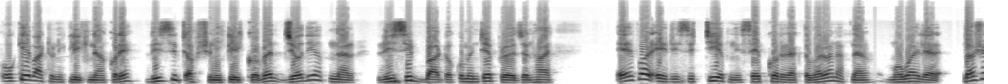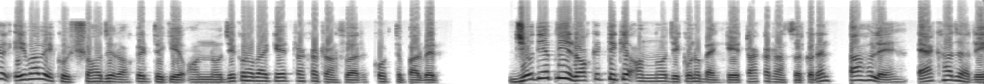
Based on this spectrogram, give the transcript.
ওকে বাটনে ক্লিক না করে রিসিপ্ট অপশনে ক্লিক করবেন। যদি আপনার রিসিপ্ট বা ডকুমেন্টের প্রয়োজন হয় এরপর এই রিসিপ্টটি আপনি সেভ করে রাখতে পারবেন আপনার মোবাইলের দর্শক এইভাবে খুব সহজে রকেট থেকে অন্য যে কোনো ব্যাংকে টাকা ট্রান্সফার করতে পারবেন। যদি আপনি রকেট থেকে অন্য যে কোনো ব্যাংকে টাকা ট্রান্সফার করেন, তাহলে এক হাজারে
